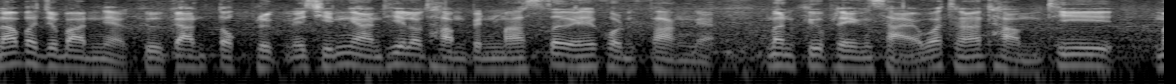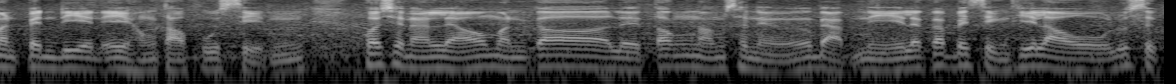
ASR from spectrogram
ณปัจจุบันเนี่ยคือการตกผลึกในชิ้นงานที่เราทำเป็นมาสเตอร์ให้คนฟังเนี่ยมันคือเพลงสายวัฒนธรรมที่มันเป็น DNA ของเต่าภูสินเพราะฉะนั้นแล้วมันก็เลยต้องนำเสนอแบบนี้ แล้วก็เป็นสิ่งที่เรารู้สึก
